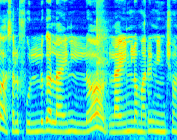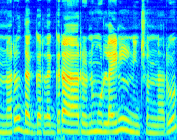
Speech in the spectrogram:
అసలు ఫుల్గా లైన్లో లైన్లో మరి నించున్నారు. దగ్గర దగ్గర రెండు మూడు లైన్లు నించున్నారు.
